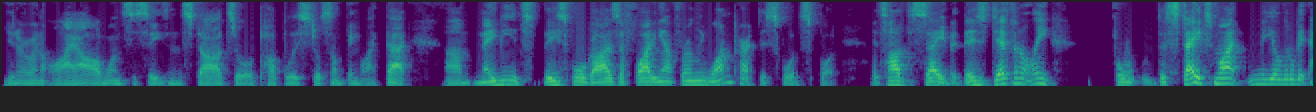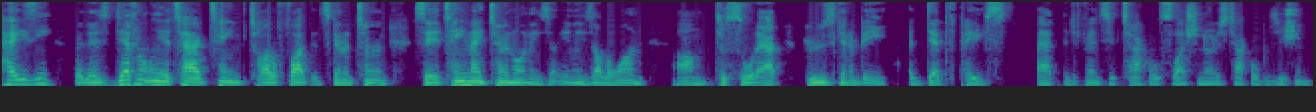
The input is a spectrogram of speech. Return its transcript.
you know, an IR once the season starts or a pup list or something like that. Um, maybe it's these four guys are fighting out for only one practice squad spot. It's hard to say, but there's definitely for the stakes might be a little bit hazy, but there's definitely a tag team title fight that's going to turn, see a teammate turn on his in his other one um, to sort out who's going to be a depth piece at the defensive tackle slash nose tackle position.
